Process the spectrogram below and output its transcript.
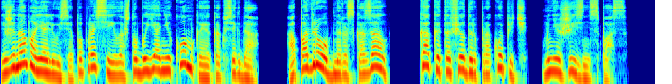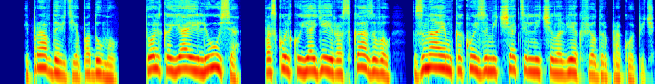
И жена моя Люся попросила, чтобы я не комкая, как всегда, а подробно рассказал, как это Федор Прокопич мне жизнь спас. И правда ведь я подумал, только я и Люся, поскольку я ей рассказывал, знаем, какой замечательный человек Федор Прокопич,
